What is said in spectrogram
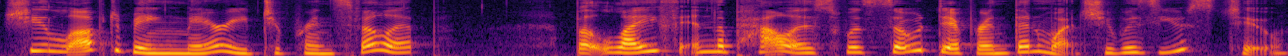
She loved being married to Prince Philip, but life in the palace was so different than what she was used to.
